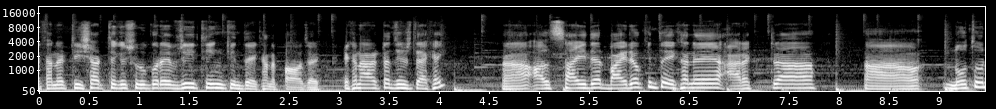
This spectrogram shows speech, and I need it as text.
এখানে টি শার্ট থেকে শুরু করে এভরিথিং কিন্তু এখানে পাওয়া যায়। এখানে আরেকটা জিনিস দেখাই। আল সাইদের বাইরেও কিন্তু এখানে আরেকটা নতুন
